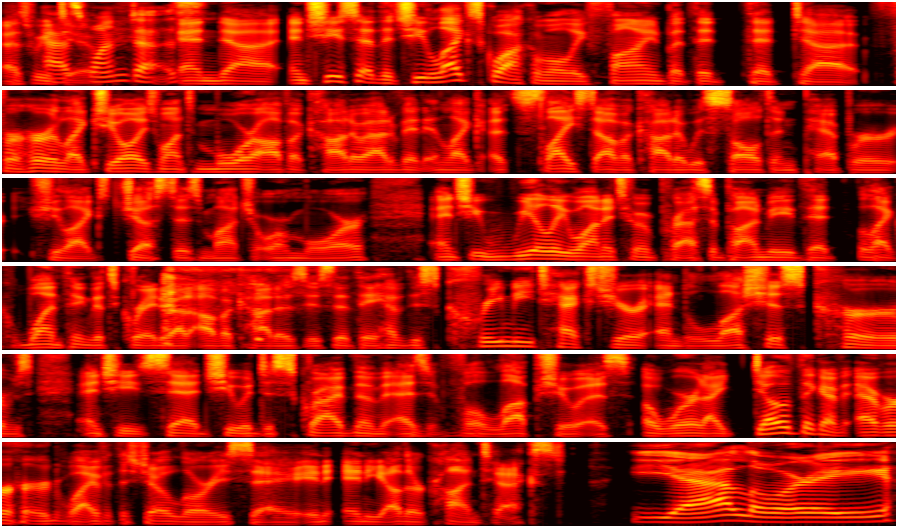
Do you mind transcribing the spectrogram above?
as we As do. one does. And uh, and she said that she likes guacamole fine, but that that uh, for her, like she always wants more avocado out of it, and like a sliced avocado with salt and pepper, she likes just as much or more. And she really wanted to impress upon me that like one thing that's great about avocados is that they have this creamy texture and luscious curves. And she said she would describe them as voluptuous, a word I don't think I've ever heard wife of the show Lori say in any other context. Yeah, Lori.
